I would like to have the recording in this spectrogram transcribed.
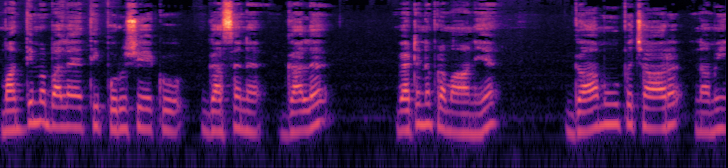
මධ්‍යම බල ඇති පුරුෂයෙකු ගසන ගල වැටෙන ප්‍රමාණය ගාමූපචාර නමි.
